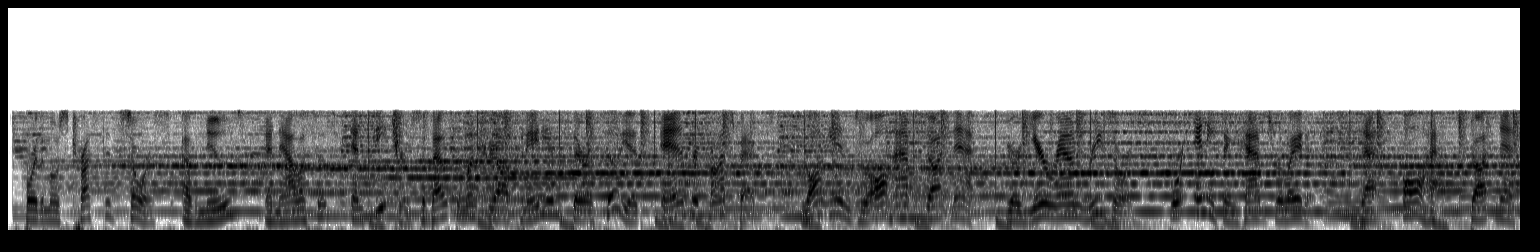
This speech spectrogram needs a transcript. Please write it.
For the most trusted source of news, analysis, and features about the Montreal Canadiens, their affiliates, and their prospects, log in to allhabs.net, your year-round resource for anything Habs related. That's allhabs.net.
